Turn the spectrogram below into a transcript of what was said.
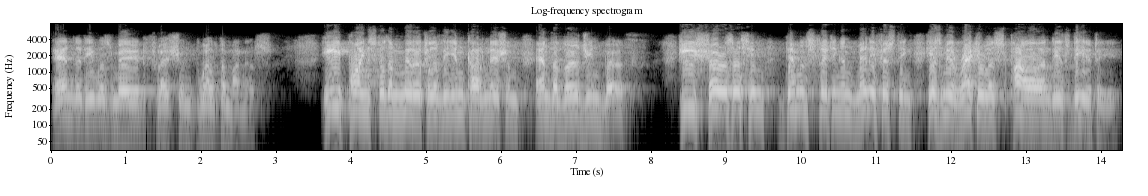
and that he was made flesh and dwelt among us. He points to the miracle of the incarnation and the virgin birth. He shows us him demonstrating and manifesting his miraculous power and his deity.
